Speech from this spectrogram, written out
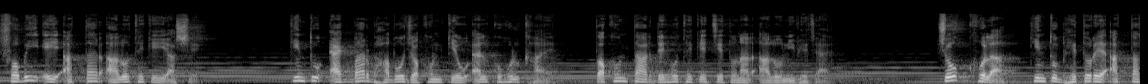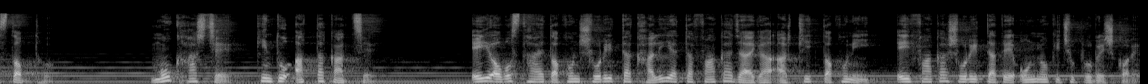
সবই এই আত্মার আলো থেকেই আসে। কিন্তু একবার ভাবো যখন কেউ অ্যালকোহল খায়, তখন তার দেহ থেকে চেতনার আলো নিভে যায়। চোখ খোলা, কিন্তু ভেতরে আত্মা স্তব্ধ। মুখ হাসছে, কিন্তু আত্মা কাঁদছে। এই অবস্থায় তখন শরীরটা খালি একটা ফাঁকা জায়গা, আর ঠিক তখনই এই ফাঁকা শরীরটাতে অন্য কিছু প্রবেশ করে।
